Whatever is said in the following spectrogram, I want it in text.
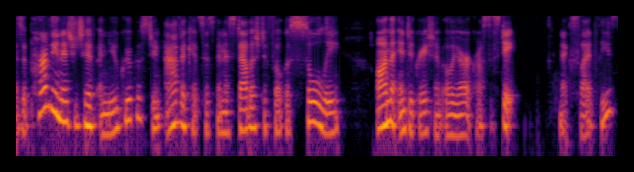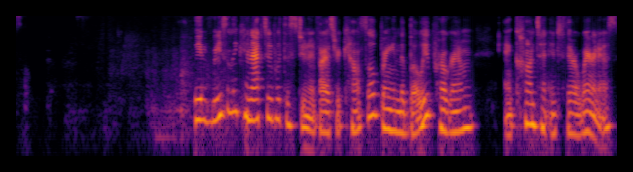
As a part of the initiative, a new group of student advocates has been established to focus solely on the integration of OER across the state. Next slide, please. We have recently connected with the Student Advisory Council, bringing the Bowie program and content into their awareness,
